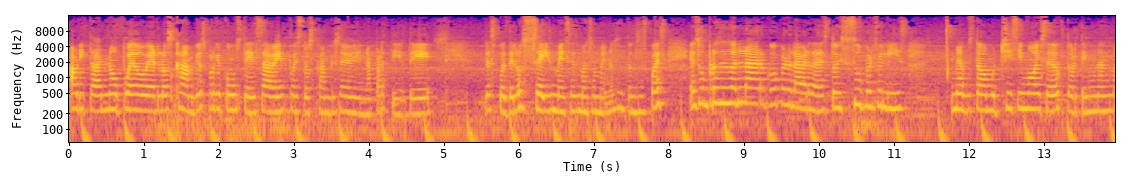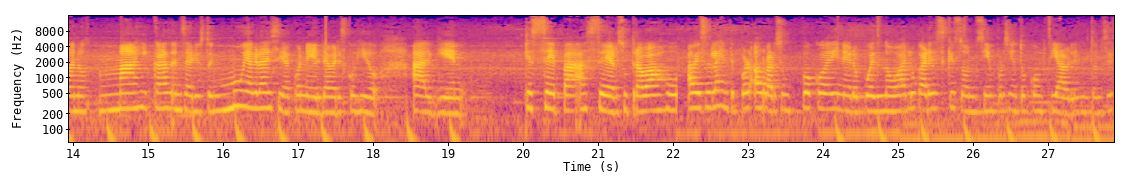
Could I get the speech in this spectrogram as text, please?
ahorita no puedo ver los cambios porque como ustedes saben pues los cambios se ven a partir de después de los seis meses más o menos. Entonces pues es un proceso largo pero la verdad estoy súper feliz. Me ha gustado muchísimo, ese doctor tiene unas manos mágicas, en serio estoy muy agradecida con él de haber escogido a alguien que sepa hacer su trabajo. A veces la gente por ahorrarse un poco de dinero pues no va a lugares que son 100% confiables, entonces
